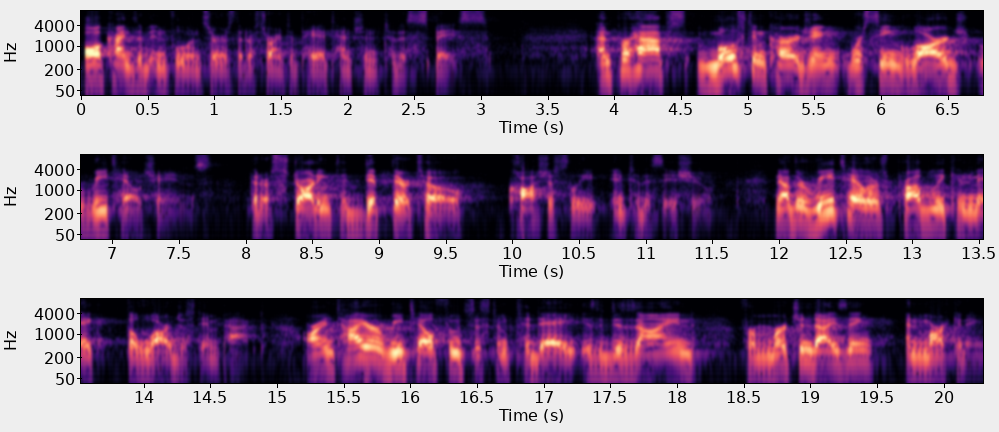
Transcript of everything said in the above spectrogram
all kinds of influencers that are starting to pay attention to this space. And perhaps most encouraging, we're seeing large retail chains that are starting to dip their toe cautiously into this issue. Now, the retailers probably can make the largest impact. Our entire retail food system today is designed for merchandising and marketing.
